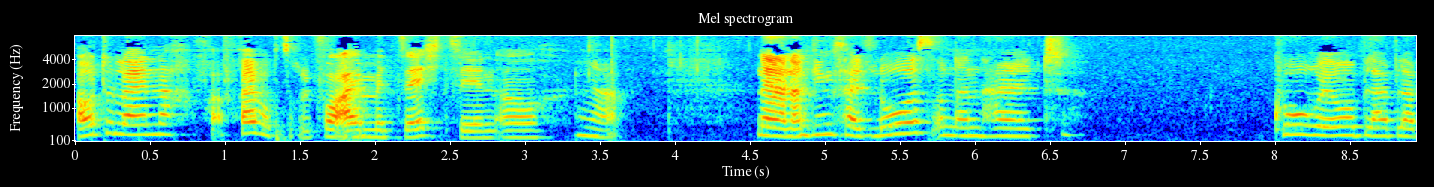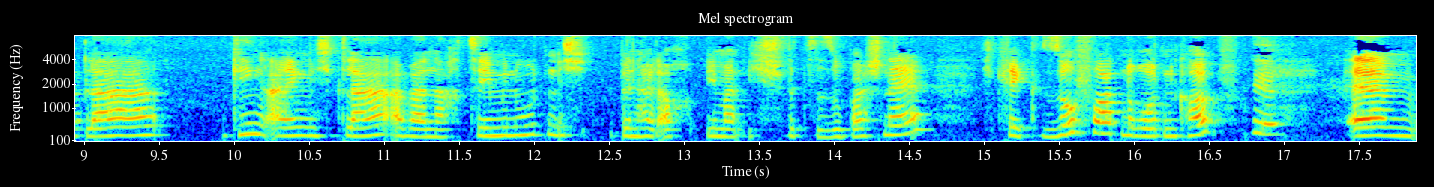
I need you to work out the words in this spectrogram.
Autolein nach Freiburg zurückfahren. Vor allem mit 16 auch. Ja. Naja, und dann ging es halt los und dann halt Choreo, bla bla bla. Ging eigentlich klar, aber nach 10 Minuten, ich bin halt auch jemand, ich schwitze super schnell. Ich krieg sofort einen roten Kopf. Ja. Ähm,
